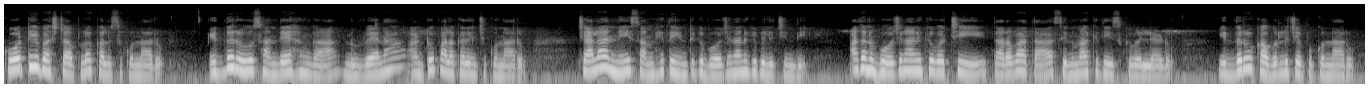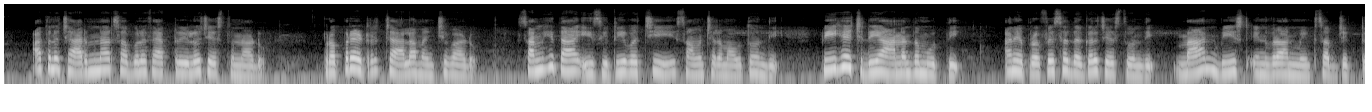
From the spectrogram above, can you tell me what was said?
కోటి బస్టాప్లో కలుసుకున్నారు. ఇద్దరూ సందేహంగా నువ్వేనా అంటూ పలకరించుకున్నారు. చలాన్ని సంహిత ఇంటికి భోజనానికి పిలిచింది. అతను భోజనానికి వచ్చి తర్వాత సినిమాకి తీసుకువెళ్ళాడు. ఇద్దరూ కబుర్లు చెప్పుకున్నారు. అతను చార్మినార్ సబ్బుల ఫ్యాక్టరీలో చేస్తున్నాడు. ప్రొపరేటర్ చాలా మంచివాడు. సంహిత ఈ సిటీ వచ్చి సంవత్సరం అవుతోంది. పిహెచ్డి ఆనందమూర్తి అనే ప్రొఫెసర్ దగ్గర చేస్తుంది. Man beast environment subject.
